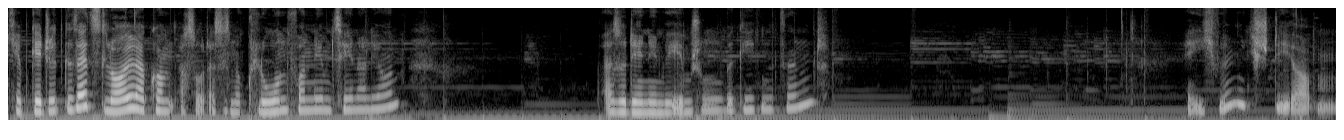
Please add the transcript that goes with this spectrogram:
Ich habe Gadget gesetzt. Lol, da kommt. Ach so, das ist eine Klon von dem 10er Leon. Also den, den wir eben schon begegnet sind. Ey, ich will nicht sterben.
